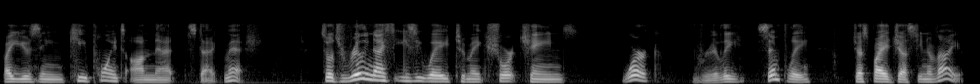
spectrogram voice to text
by using key points on that static mesh. So it's a really nice, easy way to make short chains work really simply just by adjusting a value.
